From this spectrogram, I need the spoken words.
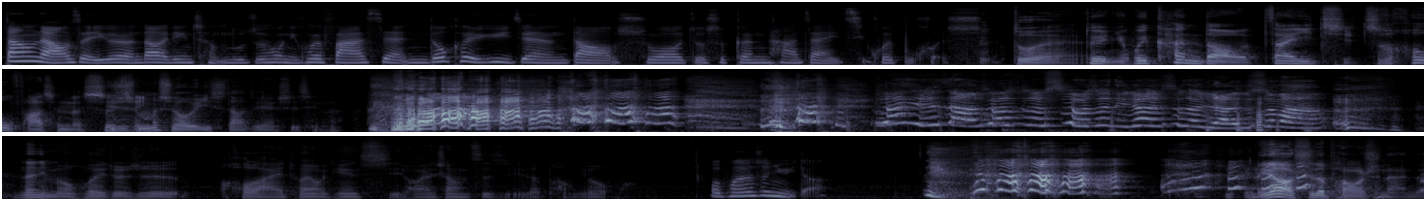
当了解一个人到一定程度之后，你会发现你都可以预见到说，就是跟他在一起会不合适。对。对，你会看到在一起之后发生的事情你什么。时候意识到这件事情的？你是想说是是不是你认识的人是吗？那你们会就是后来突然有一天喜欢上自己的朋友吗？我朋友是女的，林老师的朋友是男的。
